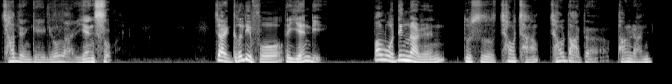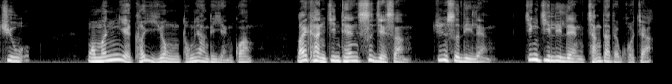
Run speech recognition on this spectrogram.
差点给牛奶淹死。在格列佛的眼里，巴洛丁纳人都是超长超大的庞然巨物。我们也可以用同样的眼光来看今天世界上军事力量、经济力量强大的国家，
